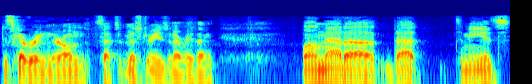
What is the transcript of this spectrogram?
discovering their own sets of mysteries and everything. Well, and that uh that to me is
